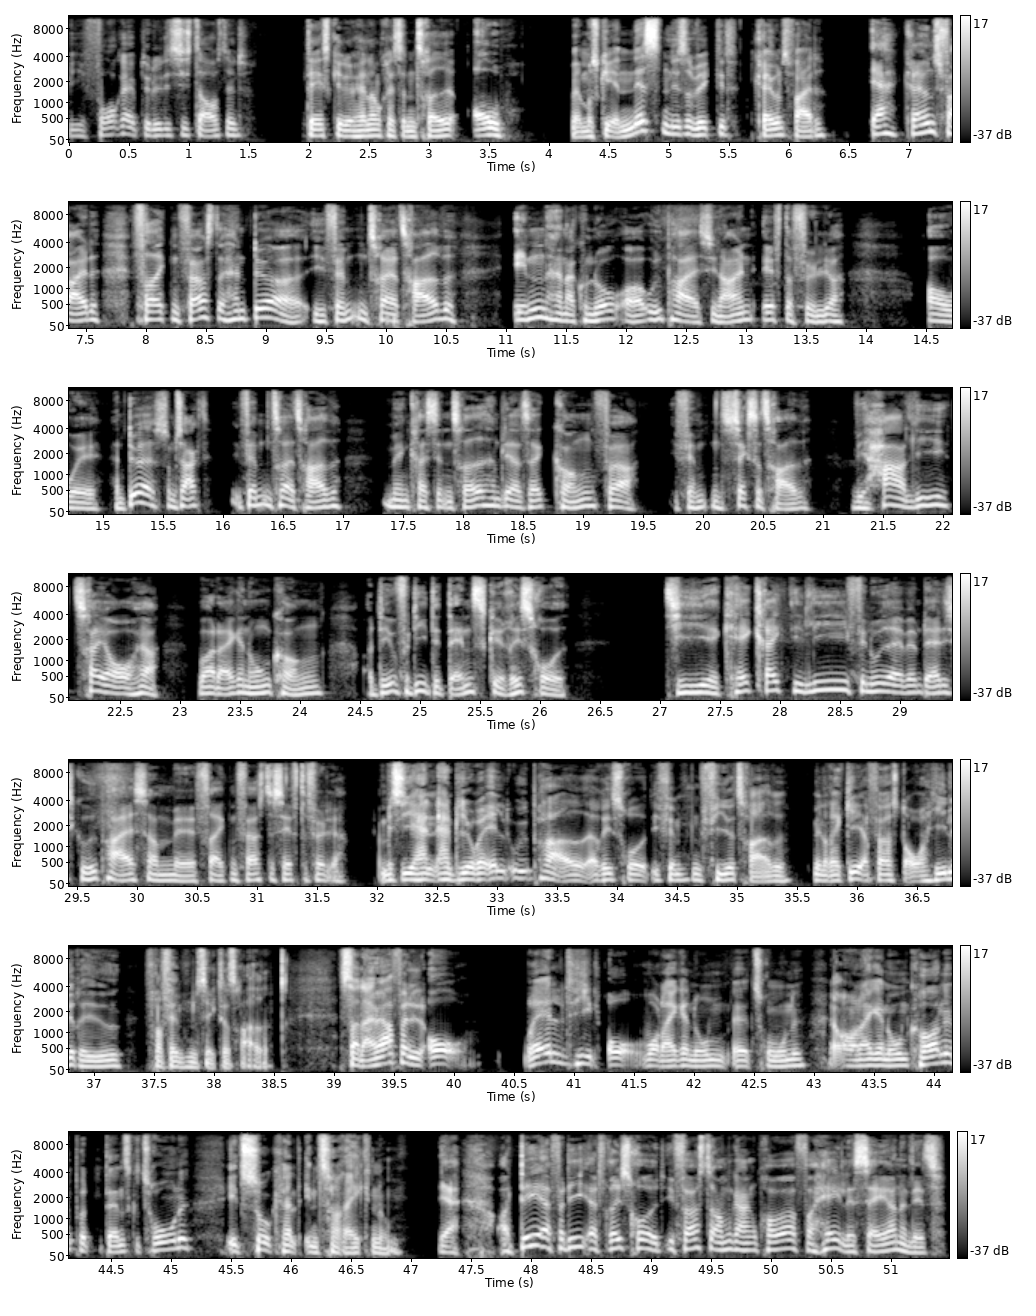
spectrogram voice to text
Vi foregreb det lidt i sidste afsnit. I dag skal det jo handle om Christian 3. og, hvad måske er næsten lige så vigtigt, Grevens Fejde. Ja, Grevens Fejde. Frederik den Første, han dør i 1533, inden han har kunnet nå at udpege sin egen efterfølger. Og øh, han dør, som sagt, i 1533, men Christian 3. han bliver altså ikke konge før i 1536. Vi har lige tre år her, hvor der ikke er nogen konge, og det er jo fordi det danske rigsråd, de øh, kan ikke rigtig lige finde ud af, hvem det er, de skal udpege som øh, Frederik den Førstes efterfølger. Vil sige, han, han bliver reelt udpeget af rigsrådet i 1534, men regerer først over hele riget fra 1536. Så der er i hvert fald et år, reelt et helt år, hvor der ikke er nogen øh, trone, hvor der ikke er nogen konge på den danske trone, et såkaldt interregnum. Ja, og det er fordi, at Rigsrådet i første omgang prøver at forhale sagerne lidt.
